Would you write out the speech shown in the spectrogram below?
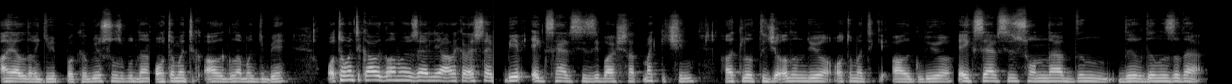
ayarlara girip bakabiliyorsunuz. Buradan otomatik algılama gibi. Otomatik algılama özelliği arkadaşlar bir egzersizi başlatmak için hatırlatıcı alın diyor. Otomatik algılıyor. Egzersizi sonlandırdığınızda da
